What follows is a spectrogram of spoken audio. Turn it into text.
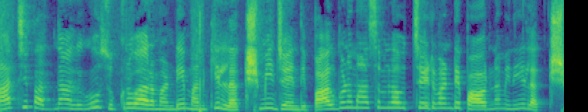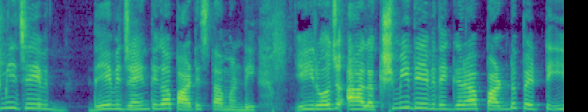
మార్చి పద్నాలుగు శుక్రవారం అండి మనకి లక్ష్మీ జయంతి. పాల్గొన మాసంలో వచ్చేటువంటి పౌర్ణమిని లక్ష్మీ జయ దేవి జయంతిగా పాటిస్తామండి. ఈరోజు ఆ లక్ష్మీదేవి దగ్గర పండు పెట్టి ఈ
